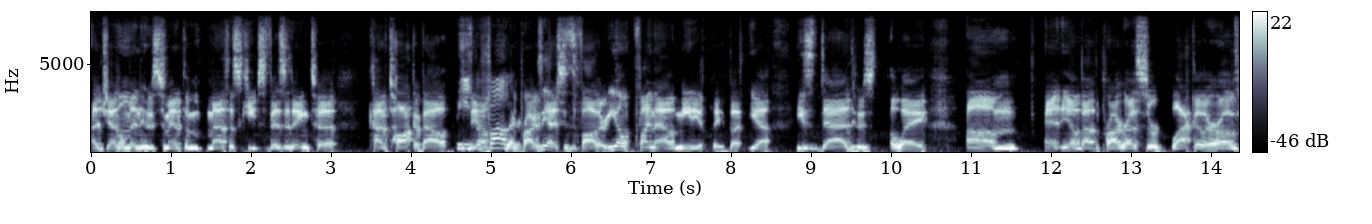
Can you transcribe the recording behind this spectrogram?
a gentleman who Samantha Mathis keeps visiting to kind of talk about. He's you the know, father. the progress. Yeah, she's the father. You don't find that out immediately, but yeah, he's dad who's away, um, and you know about the progress or lack thereof.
